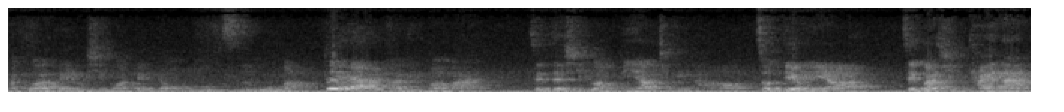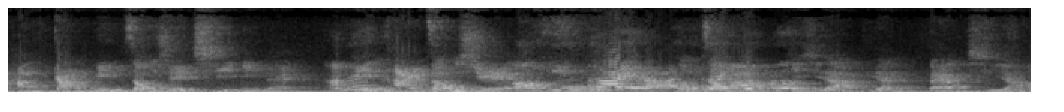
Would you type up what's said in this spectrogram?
他过来地有生活地动物植物嘛。对啊。啊，你看嘛。这就是阮边仔一间校，最重要啊！这嘛是台南和港民中学齐名的滨海中学。哦，滨海啊，滨海其实啊，伫咱台南市啊，哈，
